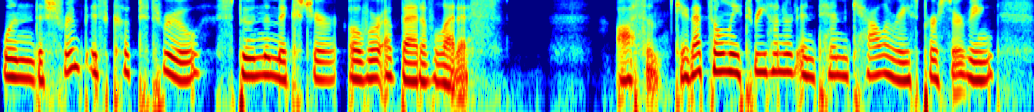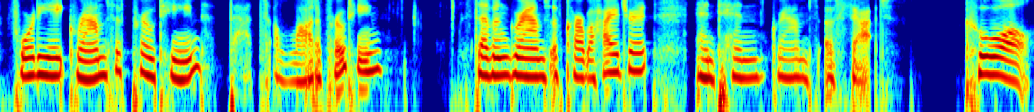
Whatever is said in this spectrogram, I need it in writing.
When the shrimp is cooked through, spoon the mixture over a bed of lettuce. Awesome. Okay, that's only 310 calories per serving, 48 grams of protein. That's a lot of protein. 7 grams of carbohydrate and 10 grams of fat. Cool.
